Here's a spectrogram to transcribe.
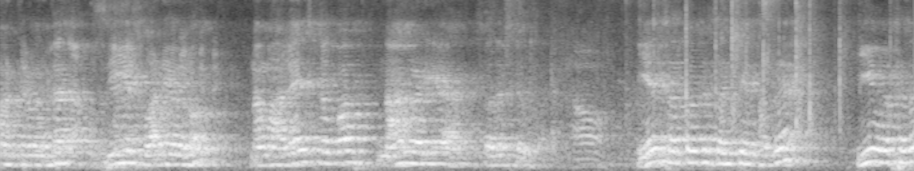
ಮಾಡ್ತಿರುವಂತ ಸಿ ಎಸ್ ವಾಣಿಯವರು ನಮ್ಮ ಅಲಯನ್ಸ್ ಕ್ಲಬ್ ಆಫ್ ನಾಲ್ವಡಿಯ ಸದಸ್ಯರು. ಏನ್ ಸಂತೋಷ ಸಂಖ್ಯೆ ಅಂತಂದ್ರೆ ಈ ವರ್ಷದ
